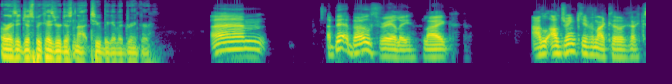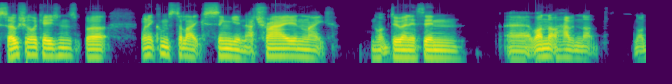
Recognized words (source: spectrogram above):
or is it just because you're just not too big of a drinker? Um, a bit of both, really. Like, I'll I'll drink even like a, like social occasions, but when it comes to like singing, I try and like not do anything. Uh, well, not having not not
